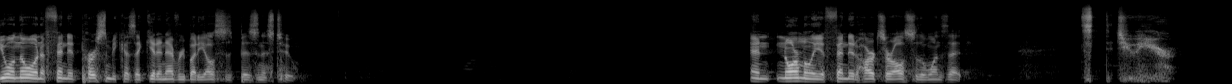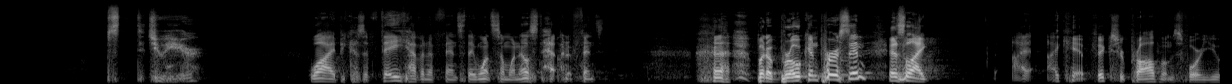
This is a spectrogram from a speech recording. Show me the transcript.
You will know an offended person because they get in everybody else's business too. And normally, offended hearts are also the ones that, did you hear? Psst, did you hear? Why? Because if they have an offense, they want someone else to have an offense. but a broken person is like, I, I can't fix your problems for you.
